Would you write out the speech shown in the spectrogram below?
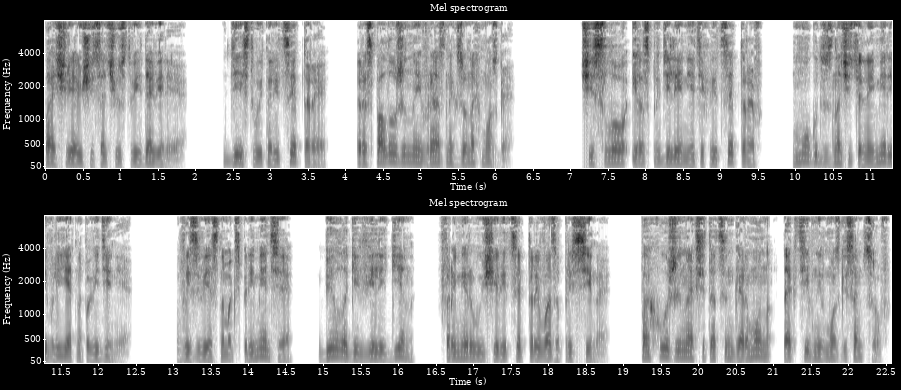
поощряющий сочувствие и доверие, действует на рецепторы, расположенные в разных зонах мозга. Число и распределение этих рецепторов могут в значительной мере влиять на поведение. В известном эксперименте Биологи ввели ген, формирующий рецепторы вазопрессина, похожий на окситоцин-гормон, активный в мозге самцов,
